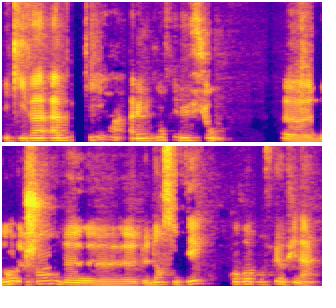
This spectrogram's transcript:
et qui va aboutir à une contribution euh, dans le champ de densité qu'on reconstruit au final.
